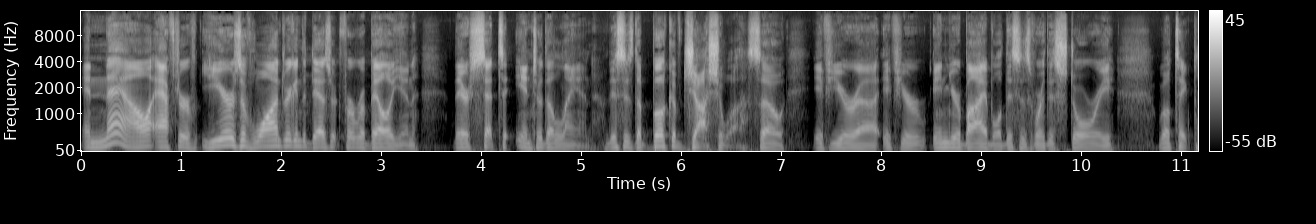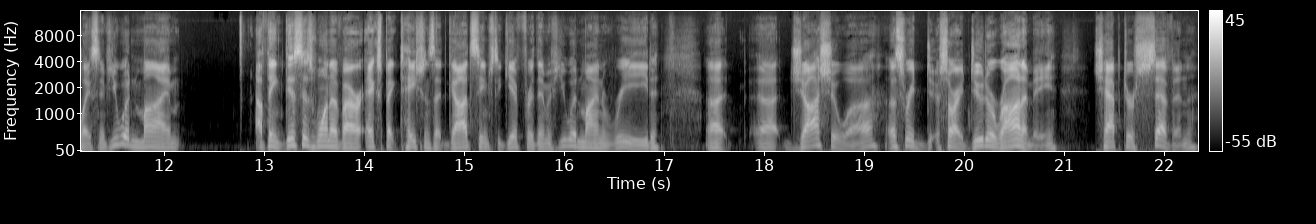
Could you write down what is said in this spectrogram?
And now, after years of wandering in the desert for rebellion, they're set to enter the land. This is the book of Joshua. So if you're uh, if you're in your Bible, this is where this story will take place. And if you wouldn't mind, I think this is one of our expectations that God seems to give for them. If you wouldn't mind, read uh, uh, Joshua. Let's read. Sorry, Deuteronomy chapter seven,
